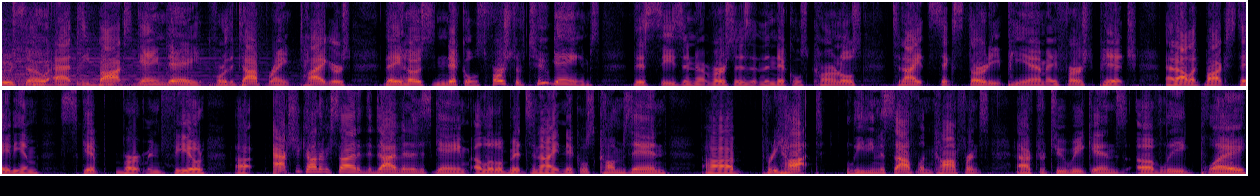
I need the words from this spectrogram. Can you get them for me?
Musso at the Box Game Day for the top ranked Tigers. They host Nicholls, first of two games this season versus the Nicholls Colonels. Tonight, 6:30 p.m., a first pitch at Alex Box Stadium, Skip Bertman Field. Uh, actually, kind of excited to dive into this game a little bit tonight. Nicholls comes in uh, pretty hot, leading the Southland Conference after two weekends of league play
